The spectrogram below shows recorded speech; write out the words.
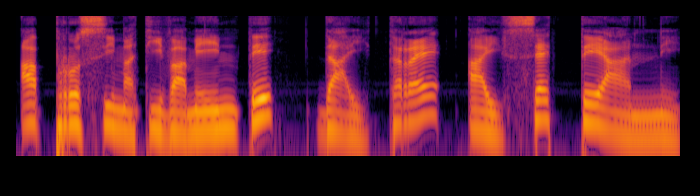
approssimativamente dai 3 ai 7 anni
